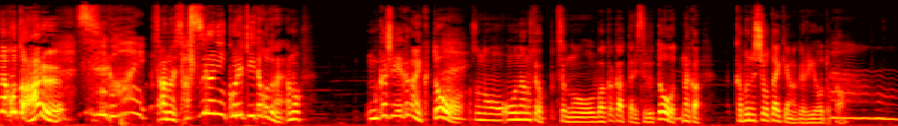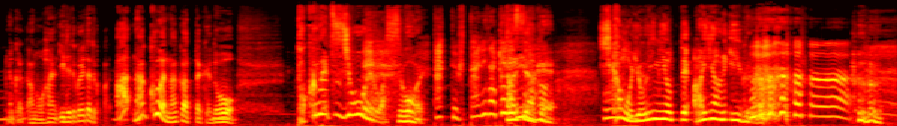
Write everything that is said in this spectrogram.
なことある？すごい。あのさすがにこれ聞いたことない。あの昔映画館行くと、そのオーナーの人がその若かったりすると、なんか株主招待券あげるよとか、あなんかあのは入れてくれたりとか。あなくはなかったけど、特別上映はすごい。ーだって二人だけです2人よだけ。しかもよりによってアイアンイーグル。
